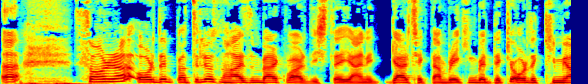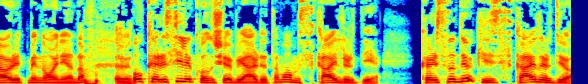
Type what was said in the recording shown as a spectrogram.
Sonra orada hatırlıyorsun Heisenberg vardı işte yani gerçekten Breaking Bad'deki orada kimya öğretmenini oynayan adam. Evet. O karısıyla konuşuyor bir yerde tamam mı Skyler diye. Karısına diyor ki Skyler diyor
